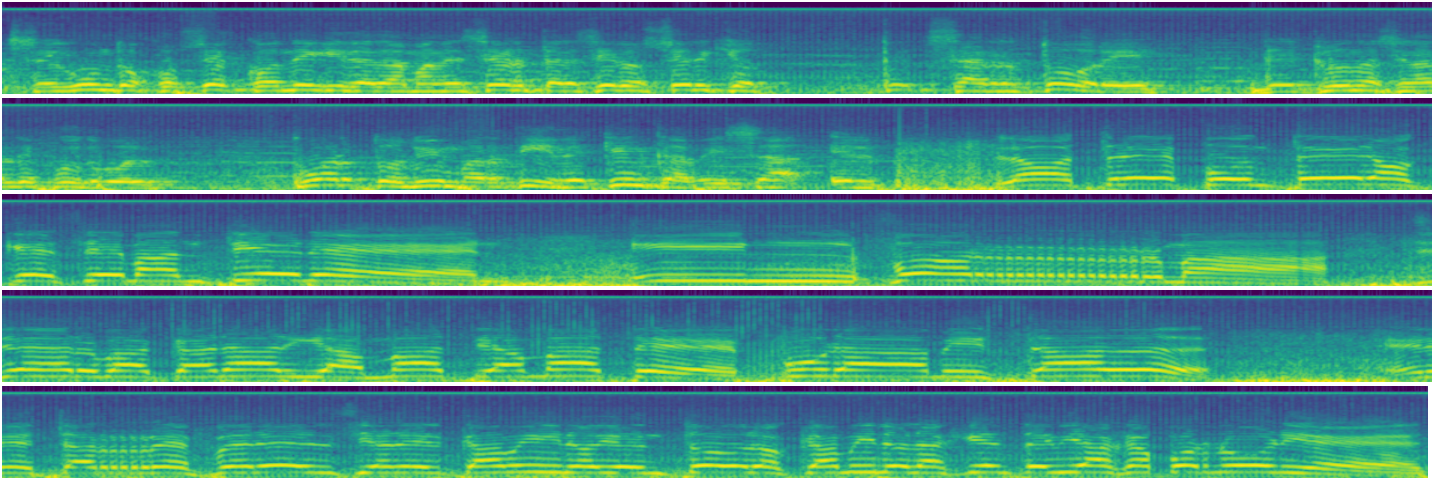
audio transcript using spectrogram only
Segundo José Conegui del Amanecer. Tercero Sergio Sartore del Club Nacional de Fútbol. Cuarto Luis Martínez que encabeza el... Los tres punteros que se mantienen. Informa. Yerba Canaria, mate a mate. Pura amistad. En esta referencia en el camino y en todos los caminos la gente viaja por Núñez.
